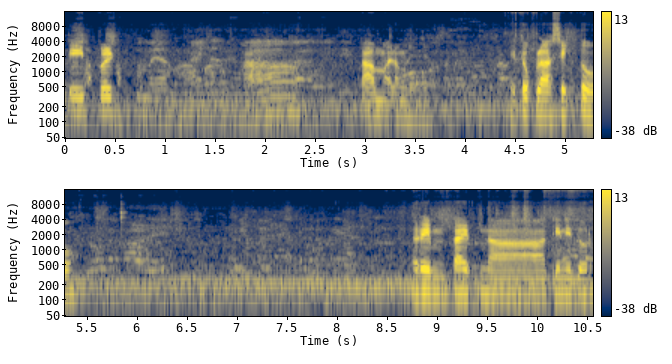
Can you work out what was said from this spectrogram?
Tapered. Sakto na yan, mahaba na yan. Ah, tama lang din yun. Ito classic to. Rim type na tinidor.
